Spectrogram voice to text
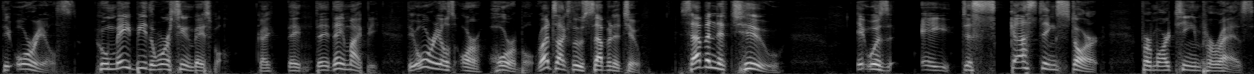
The Orioles, who may be the worst team in baseball, okay? They, they, they might be. The Orioles are horrible. Red Sox lose 7 to 2. 7 to 2. It was a disgusting start for Martin Perez.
